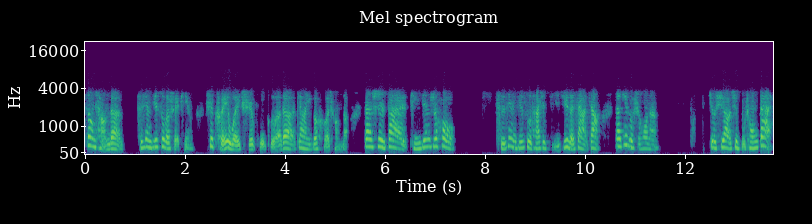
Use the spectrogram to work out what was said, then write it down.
正常的雌性激素的水平是可以维持骨骼的这样一个合成的，但是在停经之后。雌性激素它是急剧的下降，在这个时候呢，就需要去补充钙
